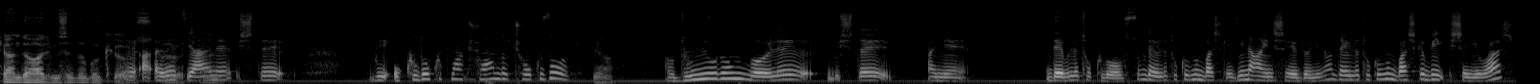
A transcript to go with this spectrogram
Kendi halimize de E, bakıyoruz. a- evet, yani işte bir okulda okutmak şu anda çok zor. Ya. Ya Duyuyorum böyle işte hani devlet okulu olsun. Devlet okulunun başka yine aynı şeye dönüyor. Devlet okulunun başka bir şeyi var.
